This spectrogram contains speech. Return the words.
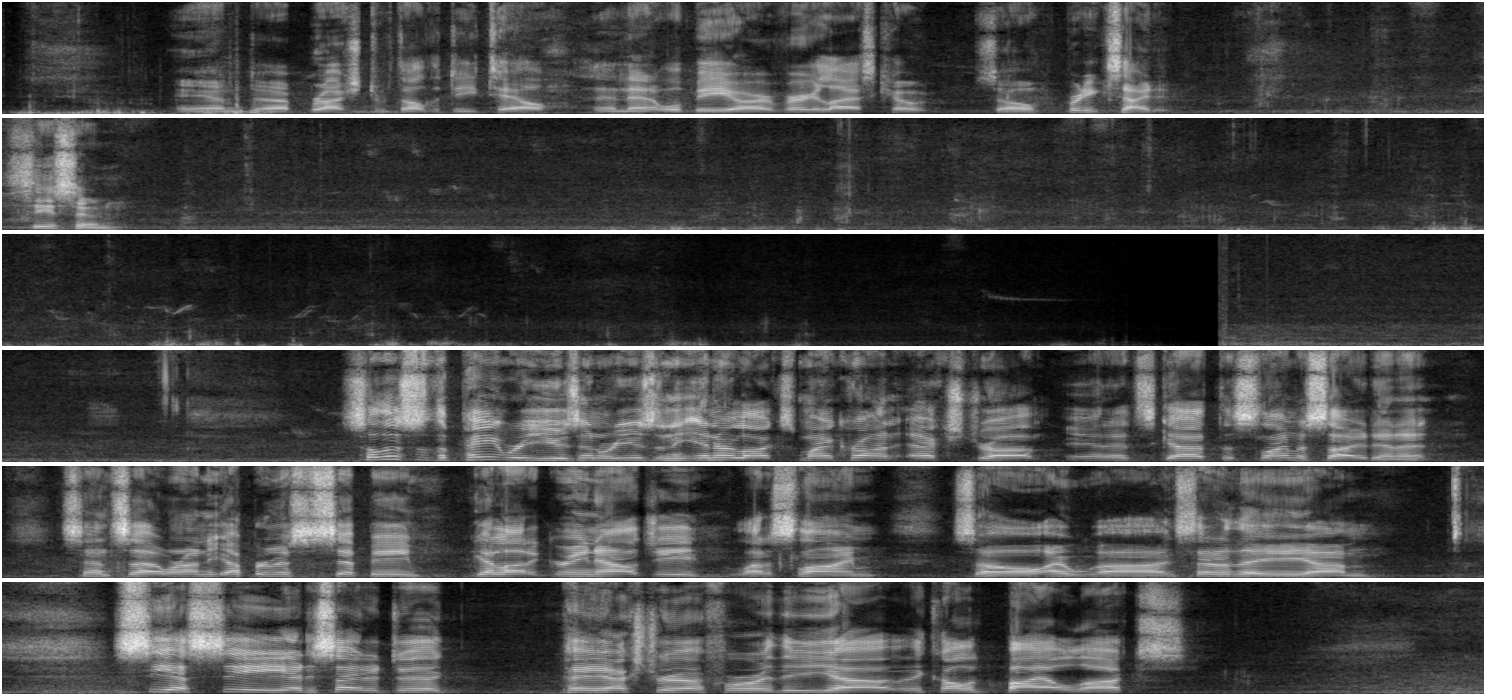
and uh, brushed with all the detail. And then it will be our very last coat. So pretty excited. See you soon. So this is the paint we're using. We're using the Interlux Micron Extra and it's got the slimicide in it. Since uh, we're on the upper Mississippi, got a lot of green algae, a lot of slime. So I, uh, instead of the um, CSC, I decided to pay extra for the, uh, they call it BioLux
